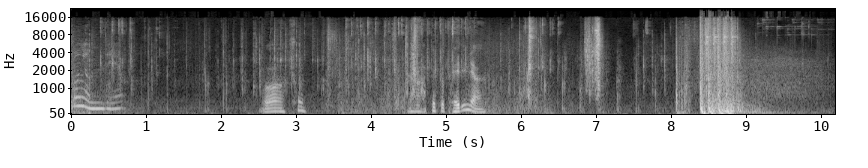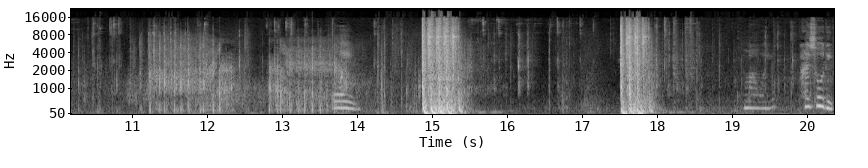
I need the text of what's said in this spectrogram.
똥이 없는데요? 와, 총. 야, 앞에 또 벨이냐. 오잉. 고마워요. 발소리.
